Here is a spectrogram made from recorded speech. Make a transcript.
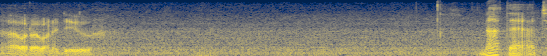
Uh, what do I want to do? Not that.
